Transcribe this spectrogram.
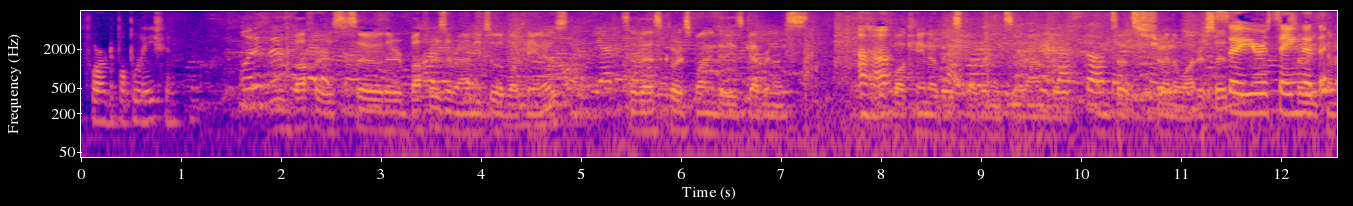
for the population? What is this? buffers. So there are buffers around each of the volcanoes. So that's corresponding to these governance, Uh-huh. volcano-based governance around both. And so it's showing the water set. So you're saying So that kind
